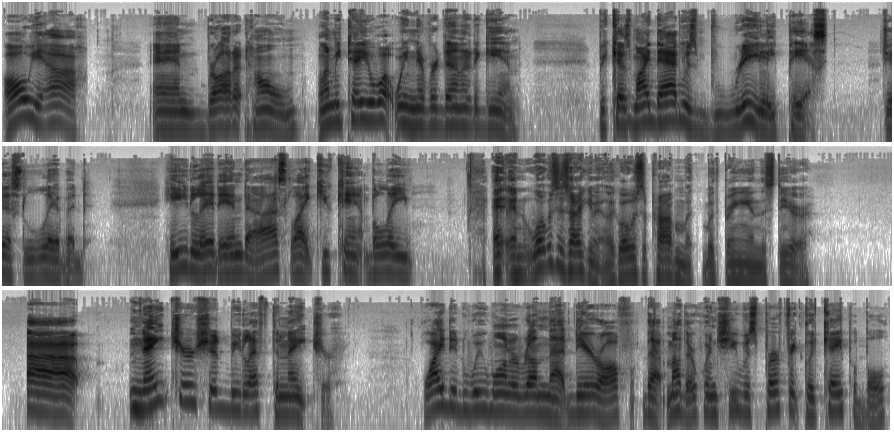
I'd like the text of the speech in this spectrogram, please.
oh yeah, and brought it home. Let me tell you what, we never done it again because my dad was really pissed, just livid. He lit into us like you can't believe. And, and what was his argument? Like, what was the problem with, with bringing in this deer? Uh, nature should be left to nature. Why did we want to run that deer off that mother when she was perfectly capable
